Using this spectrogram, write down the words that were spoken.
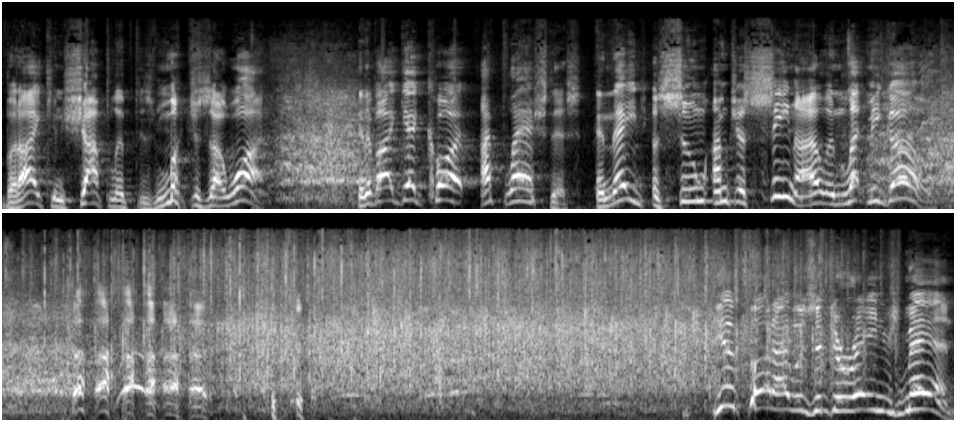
but I can shoplift as much as I want. And if I get caught, I flash this. And they assume I'm just senile and let me go. you thought I was a deranged man.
